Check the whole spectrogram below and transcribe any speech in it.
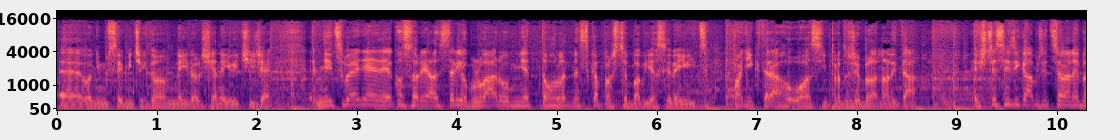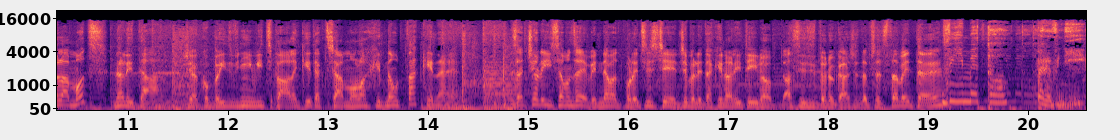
E, oni musí mít všechno nejdelší a největší, že? Nicméně, jako sorry, ale z celého bulváru mě tohle dneska prostě baví asi nejvíc. Paní, která ho uhasí, protože byla nalitá. Ještě si říkám, že třeba nebyla moc nalitá, že jako být v ní víc pálenky, tak třeba mohla chytnout taky, ne? Začali jí samozřejmě vydávat policisti, že byli taky nalitý, no asi si to dokážete představit, ne? Víme to první.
